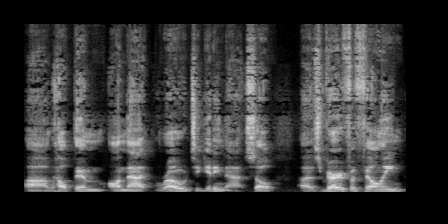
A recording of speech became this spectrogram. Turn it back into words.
Um, help them on that road to getting that. So uh, it's very fulfilling.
